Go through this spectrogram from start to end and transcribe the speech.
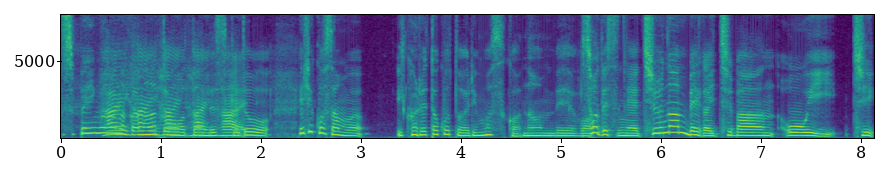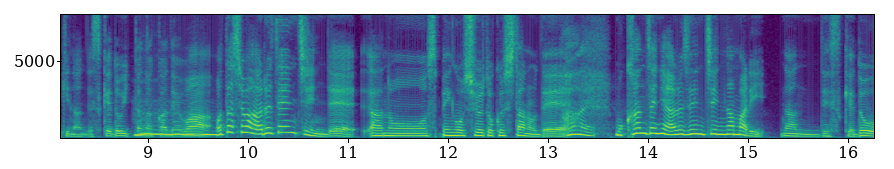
スペイン語なのかなと思ったんですけどえりこさんも行かれたことありますか？南米は。そうですね。中南米が一番多い地域なんですけど行った中では、私はアルゼンチンであのスペイン語を習得したので、はい、もう完全にアルゼンチンなまりなんですけど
